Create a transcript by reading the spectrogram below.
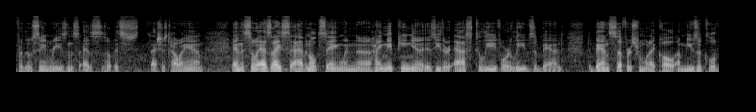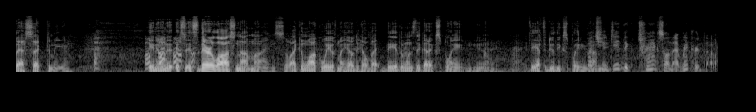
for those same reasons. As so it's that's just how I am. And so as I have an old saying, when uh, Jaime Pina is either asked to leave or leaves a band, the band suffers from what I call a musical vasectomy. you know, and it's it's their loss, not mine. So I can walk away with my head held high. They are the ones that got to explain. You know. They have to do the explaining, But you me. did the tracks on that record though.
